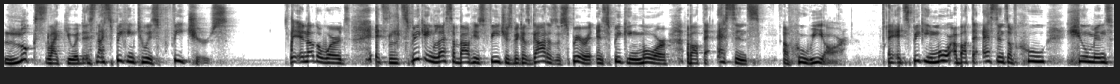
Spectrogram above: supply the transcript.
looks like you. It's not speaking to his features. In other words, it's speaking less about his features because God is a spirit and speaking more about the essence of who we are. It's speaking more about the essence of who humans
